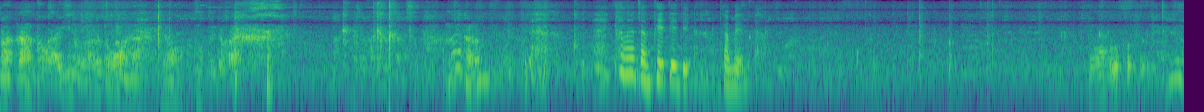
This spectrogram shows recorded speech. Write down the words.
まあ何個かいいのがあると思うよ山本取っといたから。ないかな？かなちゃん手手で食べる。山ほど取ってるからね。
